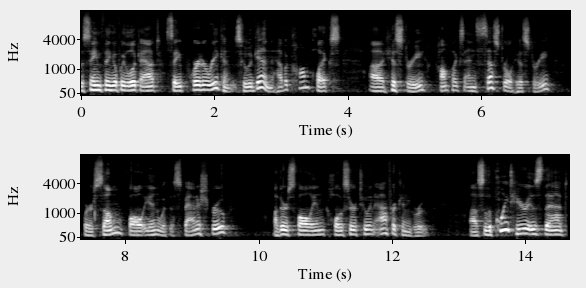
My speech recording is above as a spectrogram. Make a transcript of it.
The same thing if we look at, say, Puerto Ricans, who again have a complex uh, history, complex ancestral history, where some fall in with the Spanish group, others fall in closer to an African group. Uh, so the point here is that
